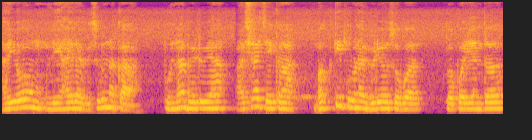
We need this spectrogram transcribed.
हरिओम लिहायला विसरू नका. पुन्हा भेटूया अशाच एका भक्तिपूर्ण व्हिडिओसोबत. तोपर्यंत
